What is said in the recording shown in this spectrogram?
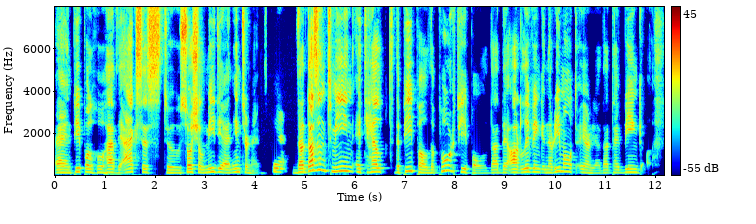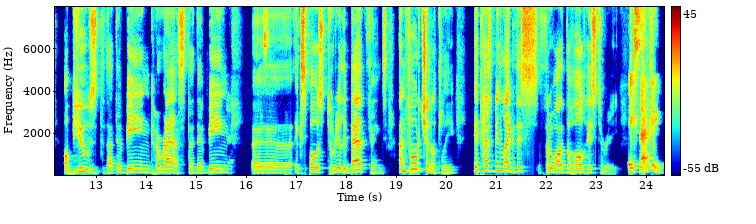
and people who have the access to social media and internet. Yeah. That doesn't mean it helped the people, the poor people that they are living in a remote area, that they're being abused, that they're being harassed, that they're being uh, exposed to really bad things. Unfortunately, it has been like this throughout the whole history. Exactly.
